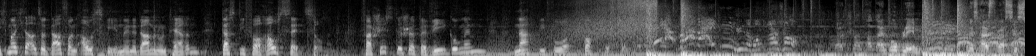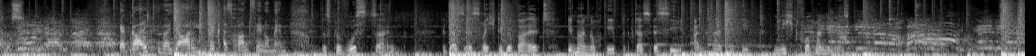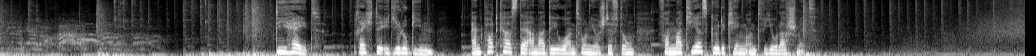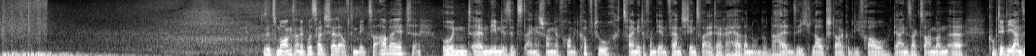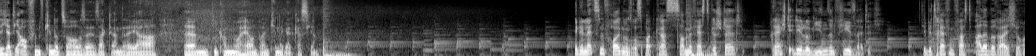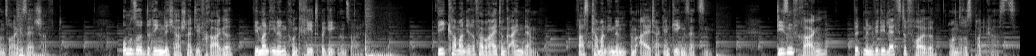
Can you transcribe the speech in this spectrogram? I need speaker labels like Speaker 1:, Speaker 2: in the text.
Speaker 1: Ich möchte also davon ausgehen, meine Damen und Herren, dass die Voraussetzungen faschistischer Bewegungen nach wie vor fortbestehen.
Speaker 2: Deutschland hat ein Problem und es heißt Rassismus.
Speaker 3: Er galt über Jahre hinweg als Randphänomen.
Speaker 4: Das Bewusstsein, dass es rechte Gewalt immer noch gibt, dass es sie anhaltend gibt, nicht vorhanden ist.
Speaker 5: Die Hate. Rechte Ideologien. Ein Podcast der Amadeo Antonio Stiftung von Matthias Gödeking und Viola Schmidt.
Speaker 6: Du sitzt morgens an der Bushaltestelle auf dem Weg zur Arbeit und ähm, neben dir sitzt eine schwangere Frau mit Kopftuch. Zwei Meter von dir entfernt stehen zwei ältere Herren und unterhalten sich lautstark über die Frau. Der eine sagt zur anderen, äh, guck dir die an, sicher hat die auch fünf Kinder zu Hause. Sagt der andere, ja, ähm, die kommen nur her und wollen Kindergeld kassieren.
Speaker 7: In den letzten Folgen unseres Podcasts haben wir festgestellt, rechte Ideologien sind vielseitig. Sie betreffen fast alle Bereiche unserer Gesellschaft. Umso dringlicher scheint die Frage, wie man ihnen konkret begegnen soll. Wie kann man ihre Verbreitung eindämmen? Was kann man ihnen im Alltag entgegensetzen? Diesen Fragen widmen wir die letzte Folge unseres Podcasts.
